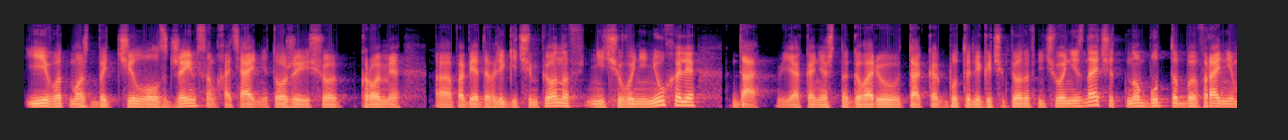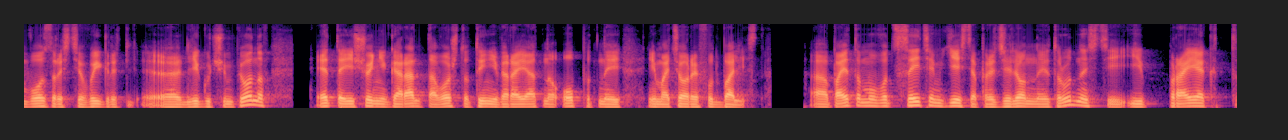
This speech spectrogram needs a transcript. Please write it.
и вот, может быть, Чилвелл с Джеймсом, хотя они тоже еще, кроме э, победы в Лиге Чемпионов, ничего не нюхали – да, я, конечно, говорю так, как будто Лига Чемпионов ничего не значит, но будто бы в раннем возрасте выиграть э, Лигу Чемпионов это еще не гарант того, что ты невероятно опытный и матерый футболист. А, поэтому вот с этим есть определенные трудности, и проект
